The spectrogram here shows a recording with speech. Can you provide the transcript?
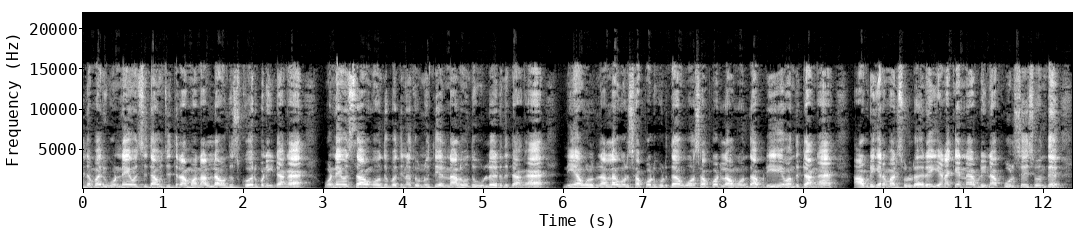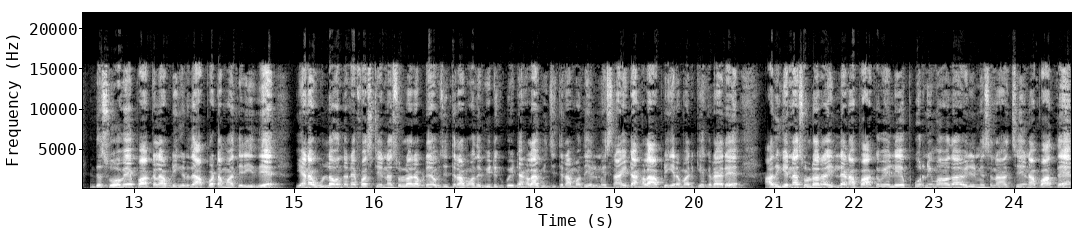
இந்த மாதிரி உன்னைய வச்சு தான் விஜித் ராமா நல்லா வந்து ஸ்கோர் பண்ணிக்கிட்டாங்க. உன்னைய வச்சு தான் அவங்க வந்து பார்த்தீங்கன்னா தொண்ணூற்றி ஏழு நாள் வந்து உள்ளே இருந்துட்டாங்க. நீ அவங்களுக்கு நல்ல ஒரு சப்போர்ட் கொடுத்தா உன் சப்போர்ட்டில் அவங்க வந்து அப்படியே வந்துட்டாங்க அப்படிங்கிற மாதிரி சொல்கிறாரு எனக்கு என்ன அப்படின்னா கூல் சைஸ் வந்து இந்த ஷோவே பார்க்கல அப்படிங்கிறது அப்பட்டமாக தெரியுது. ஏன்னா உள்ளே வந்தோடனே ஃபஸ்ட்டு என்ன சொல்கிறார் அப்படின்னா விசித்ராமா வந்து வீட்டுக்கு போயிட்டாங்களா? விசித்ராமா வந்து எலிமினேஷன் ஆயிட்டாங்களா? அப்படிங்கிற மாதிரி கேட்குறாரு அதுக்கு என்ன சொல்கிறாரா இல்லை நான் பார்க்கவே இல்லையே. பூர்ணிமாவை தான் எலிமினேஷன் ஆச்சு. நான் பார்த்தேன்.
